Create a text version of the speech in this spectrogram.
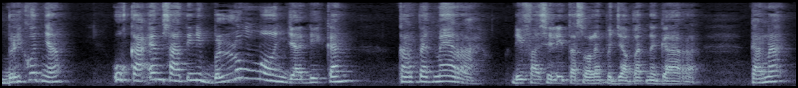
Berikutnya, UKM saat ini belum menjadikan karpet merah di fasilitas oleh pejabat negara. Karena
